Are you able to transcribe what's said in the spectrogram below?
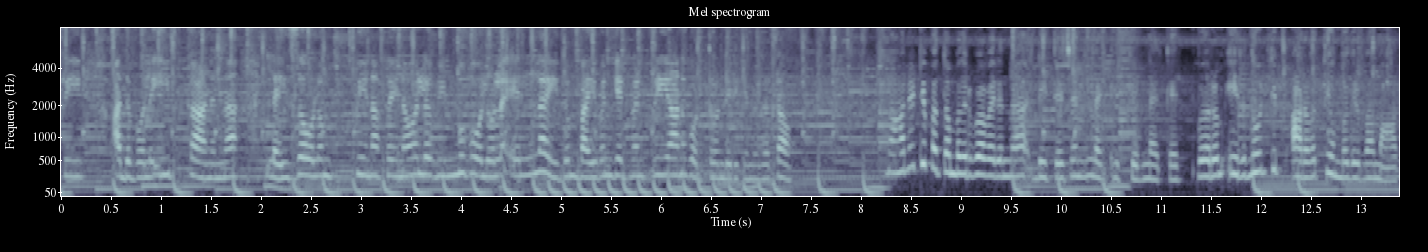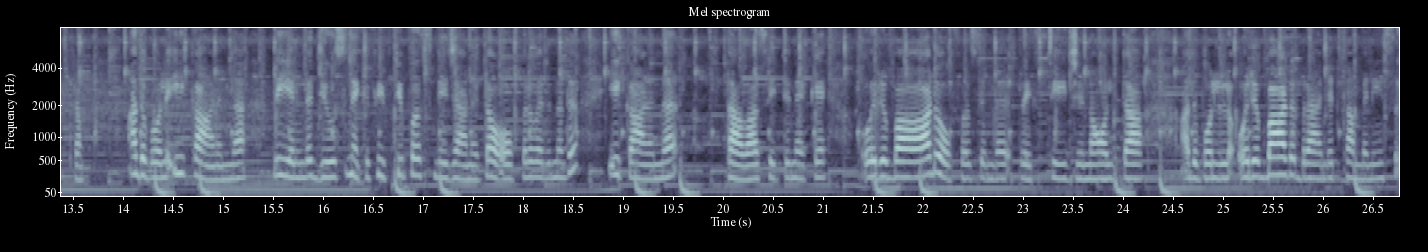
free അതുപോലെ ഈ കാണുന്ന ലൈസോളും പിന്നെ വിമ്മ് പോലുള്ള എല്ലാ ഇതും buy one get one free ആണ് കൊടുത്തുകൊണ്ടിരിക്കുന്നത് കേട്ടോ നാനൂറ്റി പത്തൊമ്പത് രൂപ വരുന്ന ഡിറ്റർജന്റ് ലിക്വിഡിനൊക്കെ വെറും ഇരുന്നൂറ്റി അറുപത്തി ഒമ്പത് രൂപ മാത്രം. അതുപോലെ ഈ കാണുന്ന റിയലിന്റെ ജ്യൂസിനൊക്കെ ഫിഫ്റ്റി പെർസെന്റേജ് ആണ് കേട്ടോ ഓഫർ വരുന്നത്. ഈ കാണുന്ന തവ സെറ്റിനൊക്കെ ഒരുപാട് ഓഫേഴ്സ് ഉണ്ട്. പ്രസ്റ്റീജ് നോൾട്ട അതുപോലുള്ള ഒരുപാട് ബ്രാൻഡഡ് കമ്പനീസ്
